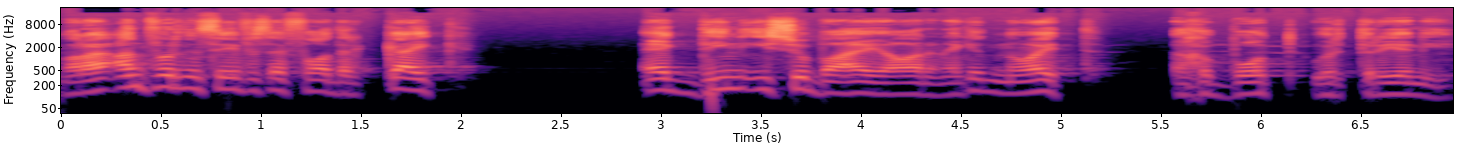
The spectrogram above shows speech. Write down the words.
Maar hy antwoord en sê vir sy vader: "Kyk, ek dien u so baie jare en ek het nooit 'n gebod oortree nie.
